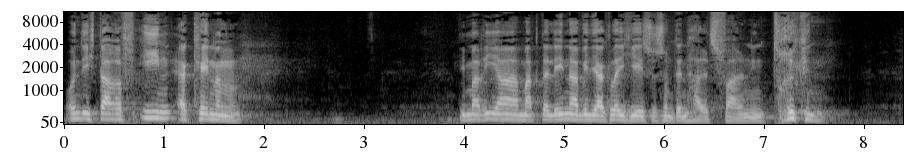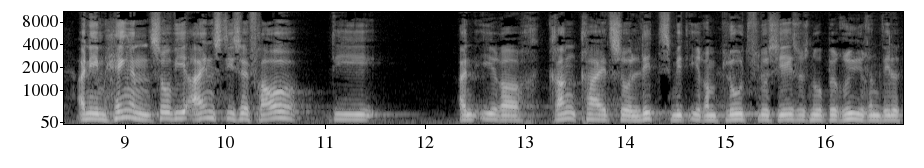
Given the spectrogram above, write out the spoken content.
und ich darf ihn erkennen. Die Maria Magdalena will ja gleich Jesus um den Hals fallen, ihn drücken, an ihm hängen, so wie einst diese Frau, die an ihrer Krankheit so litt, mit ihrem Blutfluss Jesus nur berühren will.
